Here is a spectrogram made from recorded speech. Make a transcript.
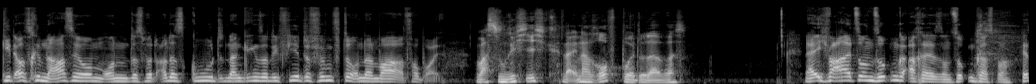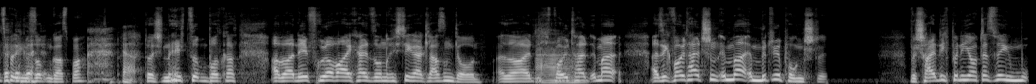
geht aufs Gymnasium und das wird alles gut und dann ging so die vierte, fünfte und dann war vorbei. Warst du ein richtig kleiner Raufbeut oder was? Na, ich war halt so ein Suppen, ach, äh, so ein Suppenkasper. Jetzt bin ich ein Suppenkasper. ja. Durch den Hechtsuppen-Podcast. Aber nee, früher war ich halt so ein richtiger Klassenclown. Also halt, ich ah. wollte halt immer, also ich wollte halt schon immer im Mittelpunkt stehen. Wahrscheinlich bin ich auch deswegen,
